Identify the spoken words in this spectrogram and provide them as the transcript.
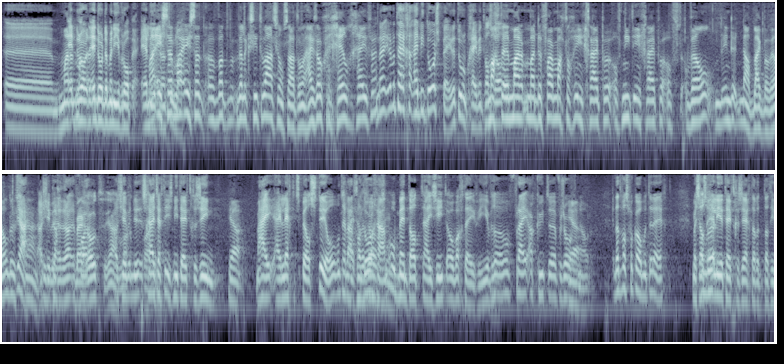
Ehm, Maar en, door, en door de manier waarop Elliot Maar is dat, maar is dat wat, welke situatie ontstaat dan? Hij heeft ook geen geel gegeven. Nee, want hij, hij liet doorspelen. Toen op een gegeven moment was Mag wel... de, maar, maar de VAR mag toch ingrijpen of niet ingrijpen? Of wel? In de, nou, blijkbaar wel. Dus, ja, ja, als je, dacht- bij rood, ja, als je de scheidsrechter iets niet heeft gezien, ja. Maar hij, hij legt het spel stil, want hij laat Hij het doorgaan op het moment dat hij ziet, oh wacht even, hier is wel vrij acuut eh, verzorging Ja. nodig. En dat was voorkomen terecht. Maar zelfs Elliot heeft gezegd dat het, dat, hij-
